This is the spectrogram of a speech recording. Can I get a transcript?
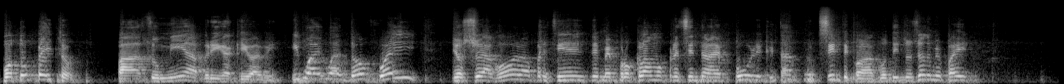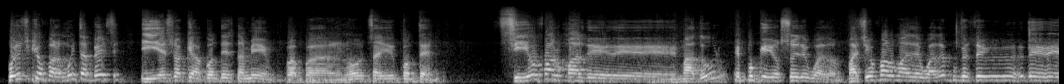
botou peito para assumir a briga que ia vir. E Guaidó foi, eu sou agora o presidente, me proclamo presidente da República e tal. Existe com a Constituição do meu país. Por isso que eu falo muitas vezes, e isso aqui acontece também, para não sair do contexto. Se eu falo mal de, de Maduro, é porque eu sou de Guaidó. Mas se eu falo mal de Guaidó, é porque eu sou de, de,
